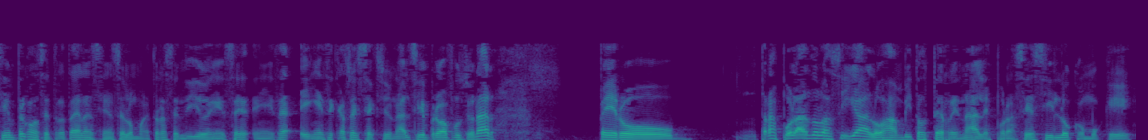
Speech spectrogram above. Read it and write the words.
siempre cuando se trata de la enseñanza de los maestros ascendidos en ese en ese en ese caso excepcional siempre va a funcionar. Pero traspolándolo así a los ámbitos terrenales, por así decirlo, como que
